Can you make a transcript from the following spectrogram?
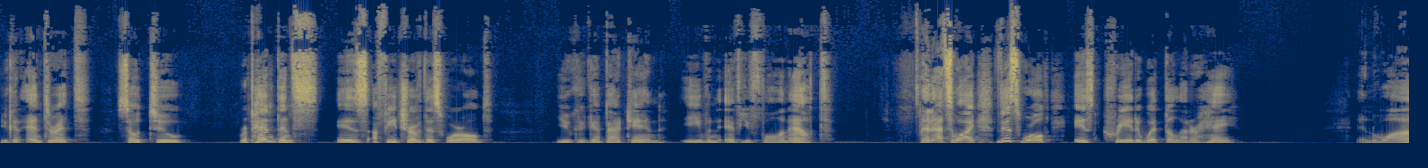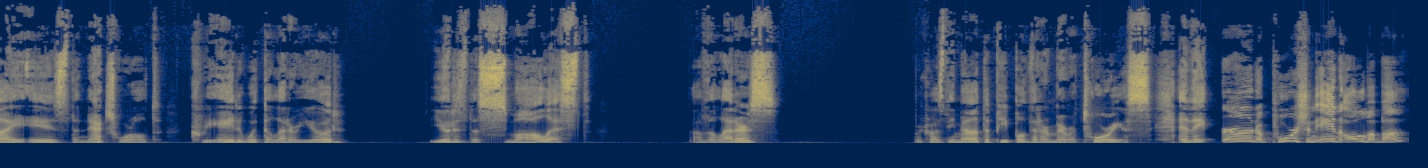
you can enter it, so too repentance is a feature of this world. You could get back in even if you've fallen out. And that's why this world is created with the letter Hey. And why is the next world created with the letter Yud? Yud is the smallest of the letters because the amount of people that are meritorious and they earn a portion in Olam Haba,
